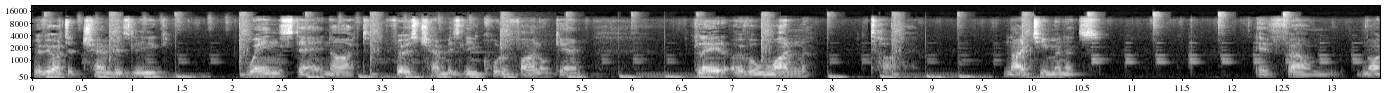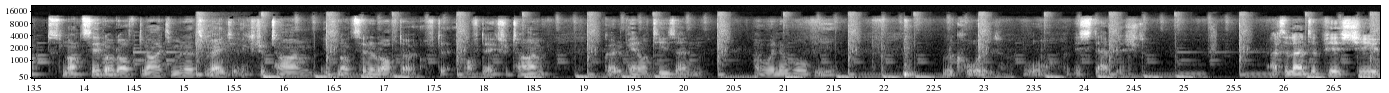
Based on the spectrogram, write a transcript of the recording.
Moving on to Champions League, Wednesday night, first Champions League quarter-final game. Played over one tie. 90 minutes. If um, not not settled after 90 minutes, go into extra time. If not settled after after after extra time, go to penalties and a winner will be recorded or established. Atalanta PSG,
